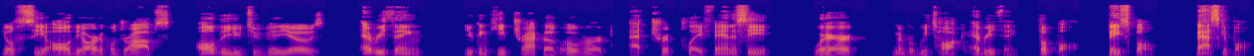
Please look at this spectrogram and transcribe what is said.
You'll see all the article drops, all the YouTube videos, everything you can keep track of over at Trip Play Fantasy, where remember we talk everything football, baseball, basketball,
